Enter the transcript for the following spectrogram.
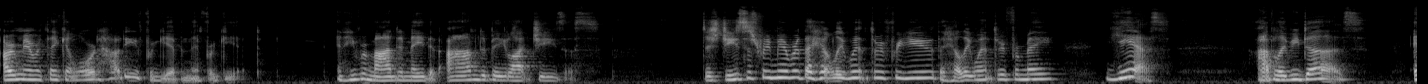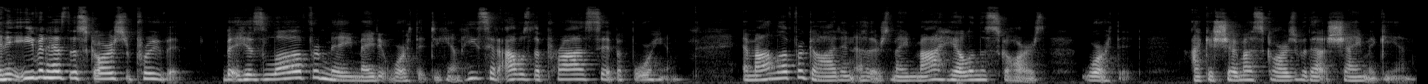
I remember thinking, Lord, how do you forgive and then forget? And He reminded me that I'm to be like Jesus. Does Jesus remember the hell He went through for you, the hell He went through for me? Yes, I believe He does. And He even has the scars to prove it. But His love for me made it worth it to Him. He said I was the prize set before Him. And my love for God and others made my hell and the scars worth it. I could show my scars without shame again.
